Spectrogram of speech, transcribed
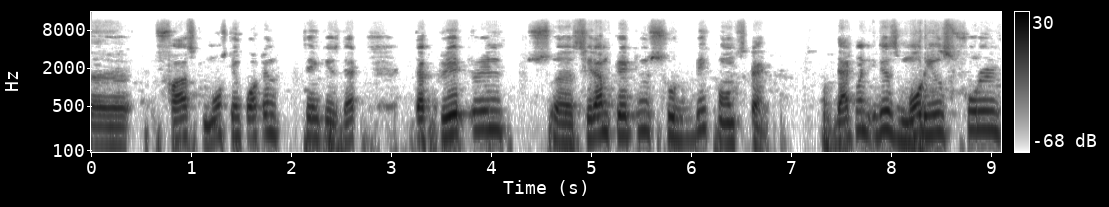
uh, first most important thing is that the creatinine uh, serum creatinine should be constant. That means it is more useful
